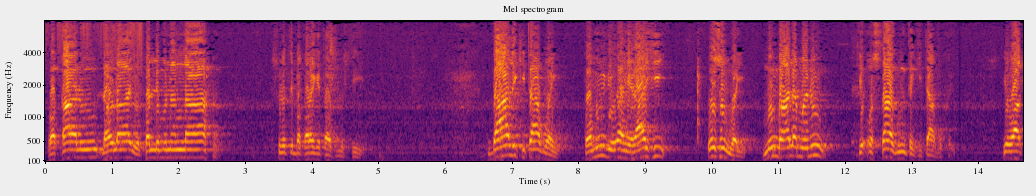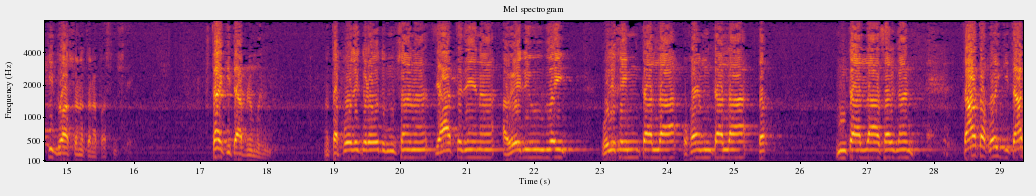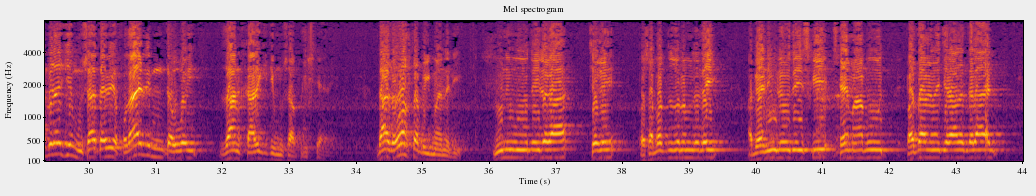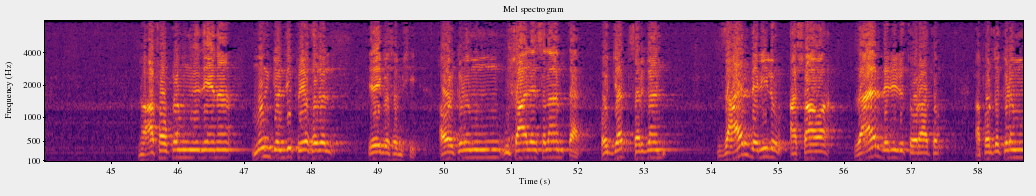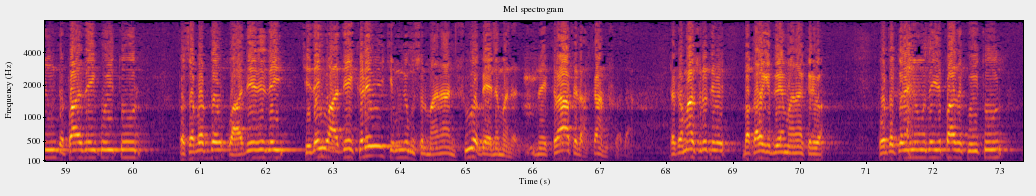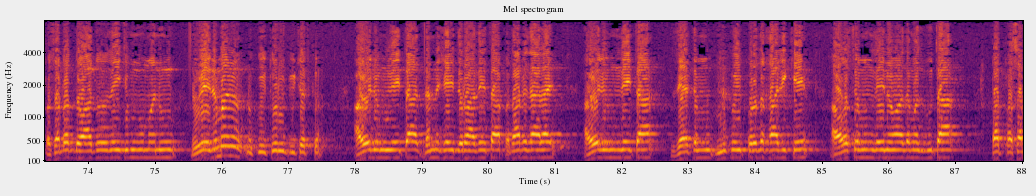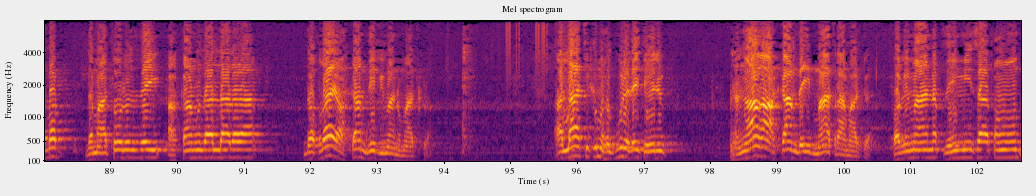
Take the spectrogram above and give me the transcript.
وقالو لولا يكلمنا الله سوره بقره کې تاسو لستی دا کتاب وای په موږ دی وای راشي اوس وای موږ بالا منو چې استاد موږ ته کتاب وکړي کې واقعي دعا سنت نه پس نشته تا کتاب نه منو نو تاسو کړه د موسی نه زیات دینا اویلی وګړي ولي خیم تعالی او خیم تعالی ته تعالی سرګن تا ته کوئی کتاب راځي موسی ته وی خدای دې مونته وای ځان خارګي چې موسی پرېشته دا د وخت به ایمان دي نو نیو دې لرا چې په سبب د ظلم نه دی ابه نیو له دې اسکی سه معبود پدانه چرال دلائل نو عفو کوم دینا مونږ جلدی پرې خدل یی بسم شي او کړم موسی علی السلام ته حجت سرګن ظاهر دلیل اساوا ظاهر دلیل تورات اپر دکړم د پاز دی کوئی تور په سبب د وعده دی چې دی وعده کړی چې موږ مسلمانان شو به نه منل نه اقرا په احکام شو دا دغه ما سورته بقره کې به معنا کړو ورته کړم دی پاز کوئی تور په سبب دعا ته دې چې موږ منو نو یې نه منو نو کوی تور پیچت ک اویلم دیتا دن شي درا دیتا پتا به دارای اویلم دیتا زیتم نو کوی پرد خالق او سم دې نو د مضبوطه په سبب د ماتول دې احکام د الله لرا د خدای احکام دې بیمانو مات کړو الله چې کوم حکومت دې ته ویلو هغه احکام دې مات را مات کړ فبما نقضهم ميثاقهم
